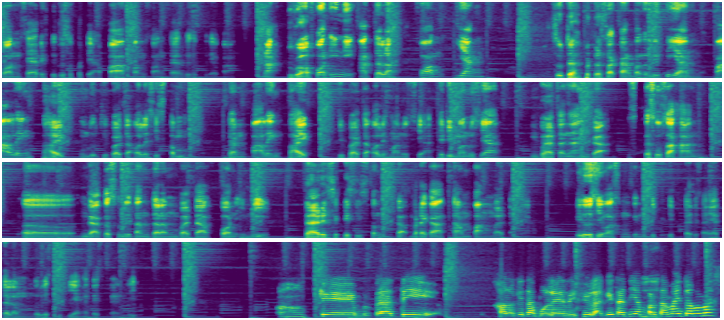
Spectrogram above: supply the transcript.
font serif itu seperti apa, font sans serif itu seperti apa. Nah, dua font ini adalah font yang sudah berdasarkan penelitian paling baik untuk dibaca oleh sistem dan paling baik dibaca oleh manusia. Jadi manusia membacanya nggak kesusahan, eh, nggak kesulitan dalam membaca font ini. Dari segi sistem juga mereka gampang bacanya. Itu sih mas mungkin tips-tips dari saya dalam menulis CV yang text friendly. Oke, berarti kalau kita boleh review lagi tadi yang Hmm. pertama itu apa Mas?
